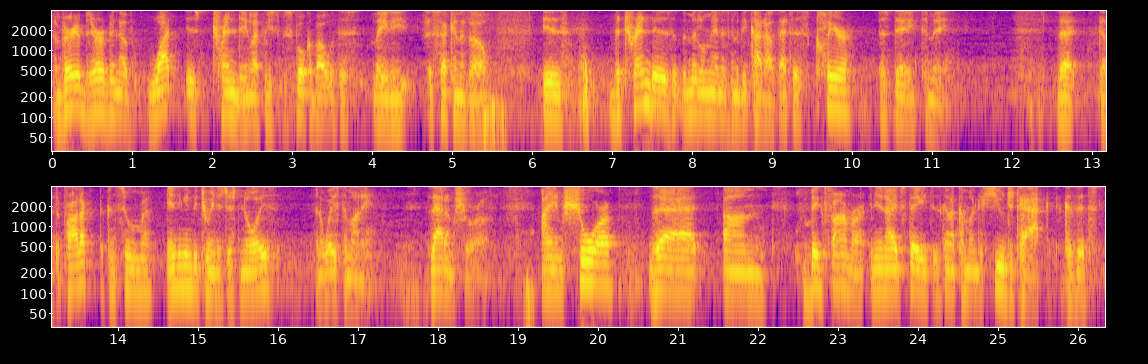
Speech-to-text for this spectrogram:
I'm very observant of what is trending, like we spoke about with this lady a second ago, is the trend is that the middleman is going to be cut out. That's as clear as day to me. That got the product, the consumer, anything in between is just noise and a waste of money. That I'm sure of. I am sure that um, big pharma in the United States is going to come under huge attack because it's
